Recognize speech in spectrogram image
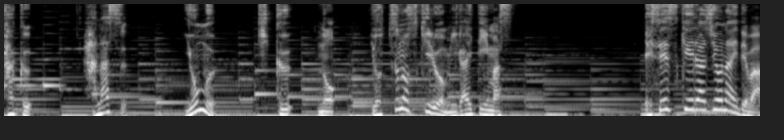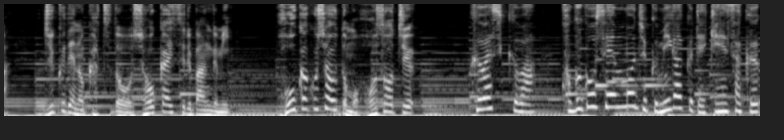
書く、話す、読む、聞くの4つのスキルを磨いています。SSK ラジオ内では、塾での活動を紹介する番組、放課後シャウトも放送中。詳しくは国語専門塾磨くで検索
